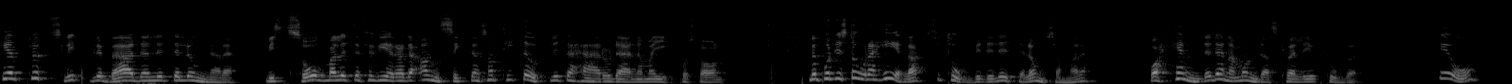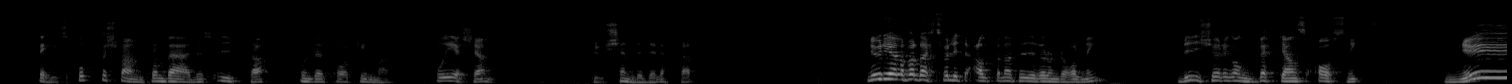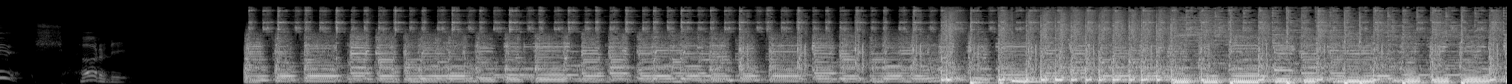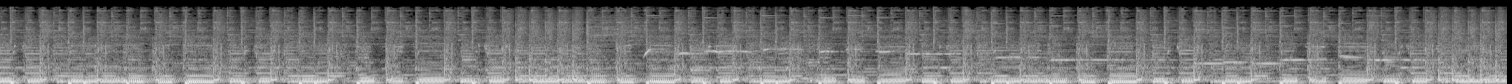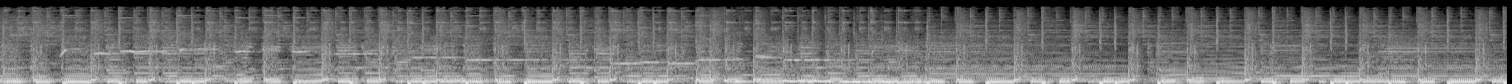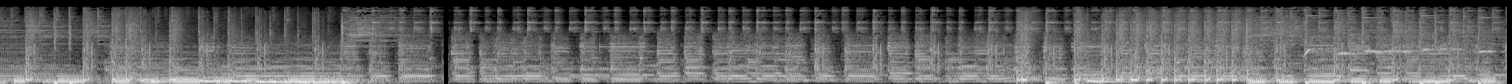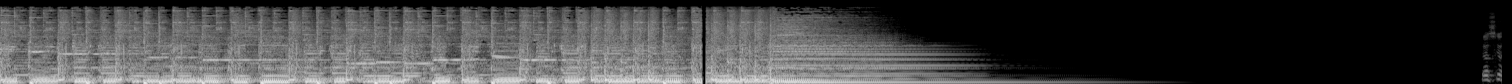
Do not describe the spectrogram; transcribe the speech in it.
Helt plötsligt blev världen lite lugnare. Visst såg man lite förvirrade ansikten som tittade upp lite här och där när man gick på stan. Men på det stora hela så tog vi det lite långsammare. Vad hände denna måndagskväll i oktober? Jo, Facebook försvann från världens yta under ett par timmar. Och erkänn, du kände dig lättad. Nu är det i alla fall dags för lite alternativ underhållning. Vi kör igång veckans avsnitt. Nu kör vi!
